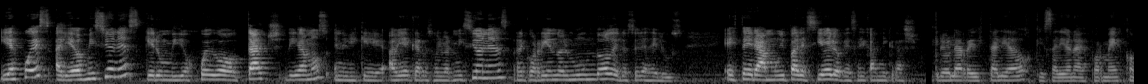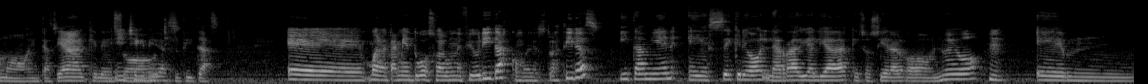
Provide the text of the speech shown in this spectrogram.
Y después Aliados Misiones, que era un videojuego touch, digamos, en el que había que resolver misiones recorriendo el mundo de los seres de luz. Este era muy parecido a lo que es el Candy Crush. Creó la revista Aliados, que salía una vez por mes, como en Casi Ángeles Y o Chiquititas. Chiquititas. Eh, bueno, también tuvo su álbum de figuritas, como en las otras tiras. Y también eh, se creó la radio aliada, que eso sí era algo nuevo, Hmm. em,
